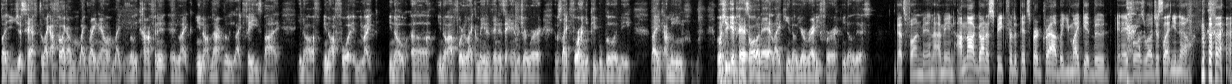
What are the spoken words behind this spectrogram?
But you just have to like. I feel like I'm like right now. I'm like really confident and like you know, I'm not really like phased by you know, you know, I fought in like you know, uh, you know, I fought in like a main event as an amateur where it was like 400 people booing me. Like, I mean, once you get past all of that, like you know, you're ready for you know this. That's fun, man. I mean, I'm not going to speak for the Pittsburgh crowd, but you might get booed in April as well. Just letting you know.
